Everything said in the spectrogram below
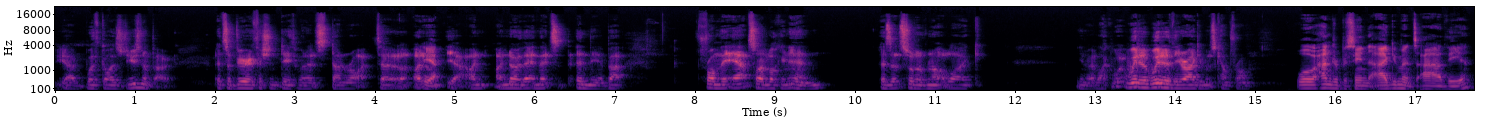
you know with guys using a bow, it's a very efficient death when it's done right. So I, Yeah. yeah, I, I know that, and that's in there. But from the outside looking in, is it sort of not like you know like where do where do their arguments come from? Well, 100% the arguments are there.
